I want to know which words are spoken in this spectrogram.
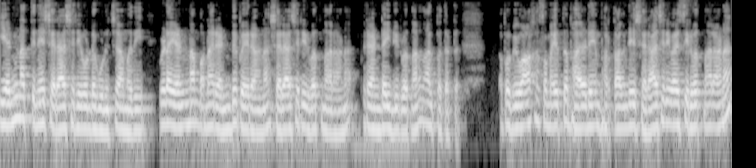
എണ്ണത്തിനെ ശരാശരി കൊണ്ട് ഗുണിച്ചാൽ മതി. ഇവിടെ എണ്ണം പറഞ്ഞാൽ രണ്ട് പേരാണ്. ശരാശരി ഇരുപത്തിനാലാണ്. രണ്ട് ഇന്റു ഇരുപത്തിനാല് നാൽപ്പത്തെട്ട്. അപ്പോൾ വിവാഹ സമയത്ത് ഭാര്യയുടെയും ഭർത്താവിന്റെയും ശരാശരി വയസ്സ് ഇരുപത്തിനാലാണ്.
